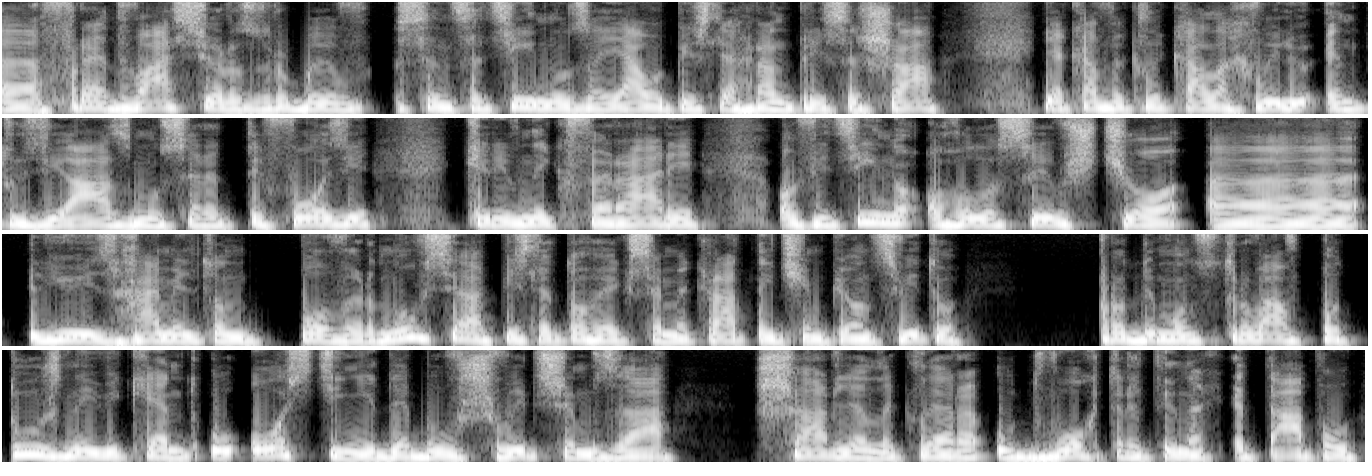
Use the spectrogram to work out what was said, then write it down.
Е, Фред Васьор зробив сенсаційну заяву після гран-прі США, яка викликала хвилю ентузіазму серед тифозі. Керівник Феррарі офіційно оголосив, що е, Льюіс Гамільтон повернувся після того, як семикратний чемпіон світу продемонстрував потужний вікенд у Остіні, де був швидшим за Шарля Леклера у двох третинах етапу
